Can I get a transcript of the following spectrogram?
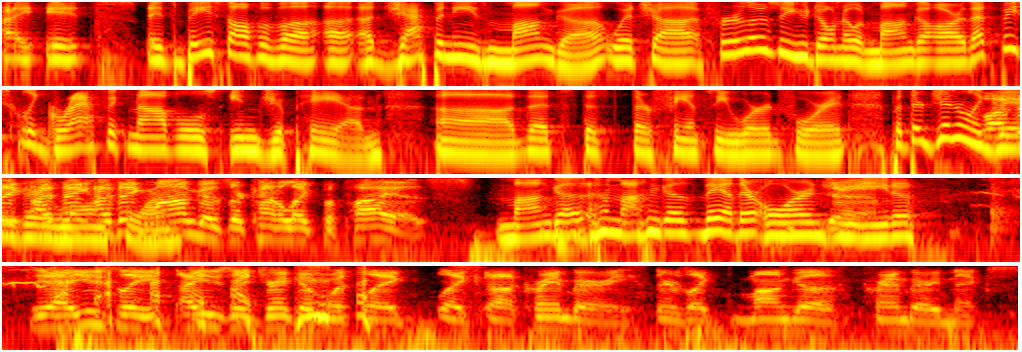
I, it's it's based off of a, a, a Japanese manga, which uh, for those of you who don't know what manga are, that's basically graphic novels in Japan. Uh, that's that's their fancy word for it, but they're generally Well, very I think very I think long I think form. mangas are kind of like papayas. manga mangas. Yeah, they're orange. You Yeah. eat 'em. Yeah, I usually I usually drink them with like like uh, cranberry. There's like manga cranberry mix.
